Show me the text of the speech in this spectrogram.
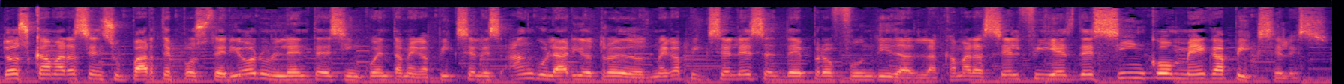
Dos cámaras en su parte posterior, un lente de 50 megapíxeles angular y otro de 2 megapíxeles de profundidad. La cámara selfie es de 5 megapíxeles.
